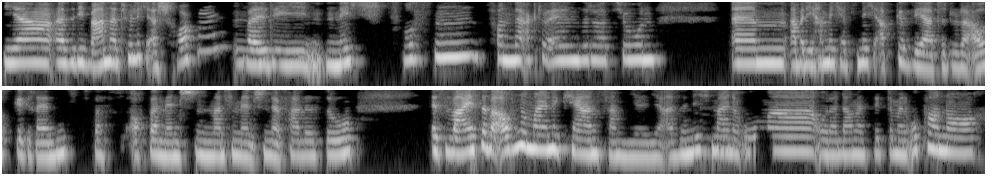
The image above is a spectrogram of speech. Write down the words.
Ja, also die waren natürlich erschrocken, mhm. weil die nichts wussten von der aktuellen Situation. Ähm, aber die haben mich jetzt nicht abgewertet oder ausgegrenzt, was auch bei Menschen, manchen Menschen der Fall ist so. Es weiß aber auch nur meine Kernfamilie, also nicht mhm. meine Oma oder damals lebte mein Opa noch,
